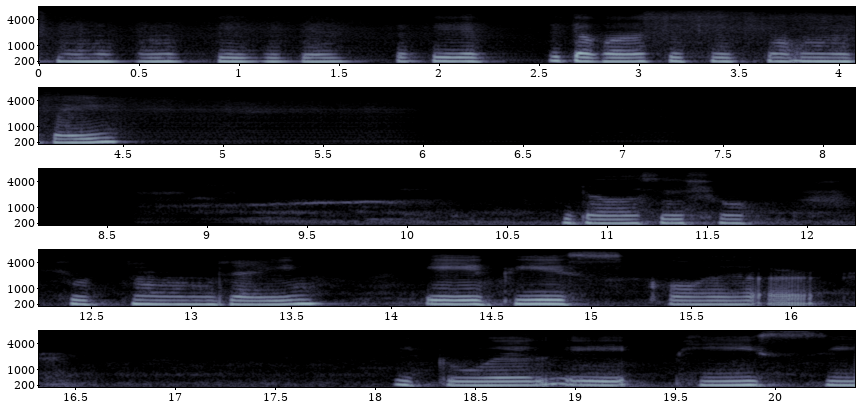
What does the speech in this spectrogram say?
সমভূমি ত্রিভুজের পিতা করার সূত্র অনুযায়ী এটা আছে সূত্র অনুযায়ী A V square equal A V C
